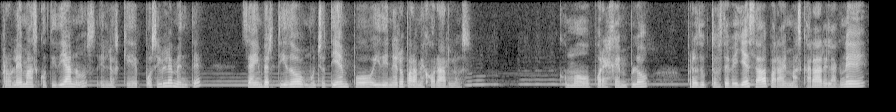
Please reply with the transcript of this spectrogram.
problemas cotidianos en los que posiblemente se ha invertido mucho tiempo y dinero para mejorarlos, como por ejemplo productos de belleza para enmascarar el acné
